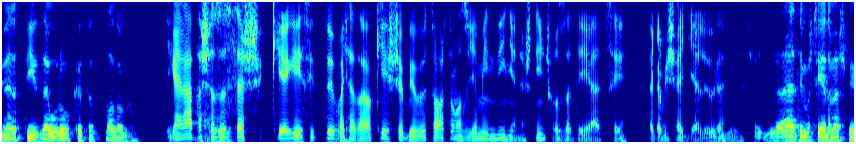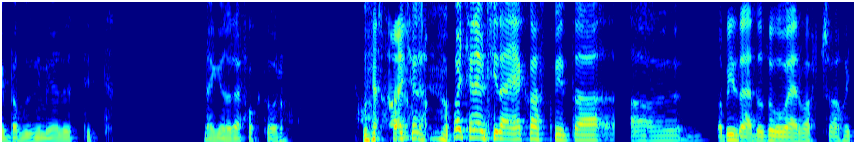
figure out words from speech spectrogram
9-10 euró között mozog. Igen, ráadásul az összes kiegészítő, vagy hát a később jövő tartalom az ugye mind ingyenes, nincs hozzá DLC, legalábbis egyelőre. Úgyhogy lehet, hogy most érdemes még behúzni, mielőtt itt megjön a refaktor. Hogyha, hogyha nem csinálják azt, mint a, a, a Blizzard az overwatch hogy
